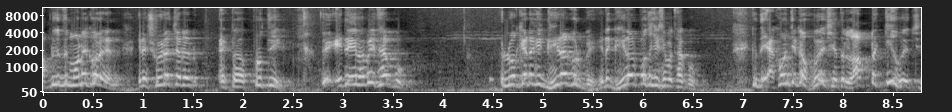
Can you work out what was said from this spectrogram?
আপনি যদি মনে করেন এটা স্বৈরাচারের একটা প্রতীক তো এটা এইভাবেই থাকুক। লোকে এটাকে ঘৃণা করবে এটা ঘৃণার প্রতীক হিসেবে থাকুক। কিন্তু এখন যেটা হয়েছে তো লাভটা কি হয়েছে?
